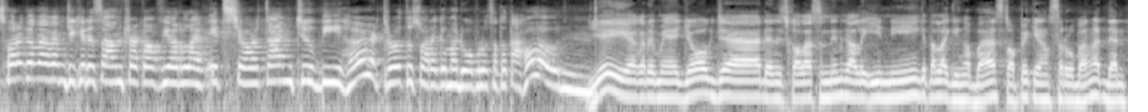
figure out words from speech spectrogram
Suara Gama FM Jiki the soundtrack of your life. It's your time to be heard. Road to Suara Gama 21 tahun. Yeay Akademia Jogja. Dan di sekolah Senin kali ini kita lagi ngebahas topik yang seru banget. Dan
